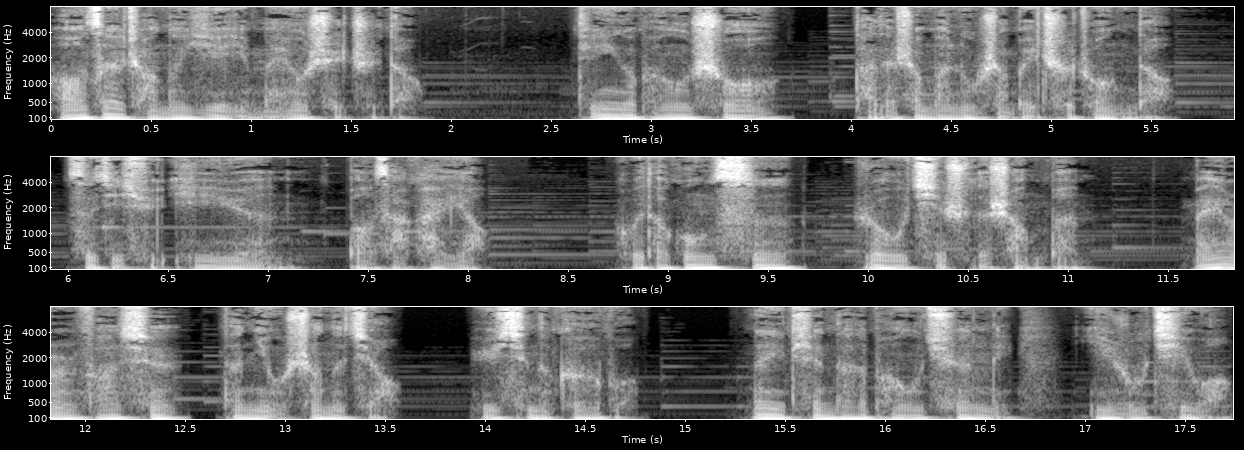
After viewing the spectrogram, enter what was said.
熬再长的夜也没有谁知道。听一个朋友说，他在上班路上被车撞到，自己去医院包扎开药。回到公司，若无其事的上班，没有人发现他扭伤的脚、淤青的胳膊。那一天，他的朋友圈里一如既往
